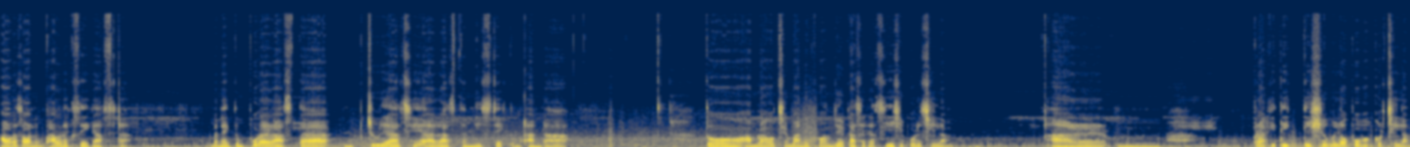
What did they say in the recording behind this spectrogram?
আমার কাছে অনেক ভালো লাগছে এই গাছটা। মানে একদম পুরা রাস্তা জুড়ে আছে আর রাস্তার নিচটা একদম ঠান্ডা। তো আমরা হচ্ছে মানিকগঞ্জের কাছাকাছি এসে পড়েছিলাম। আর প্রাকৃতিক দৃশ্যগুলো উপভোগ করছিলাম।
